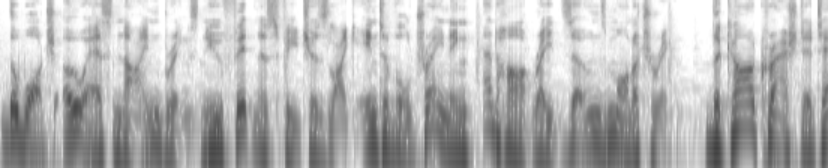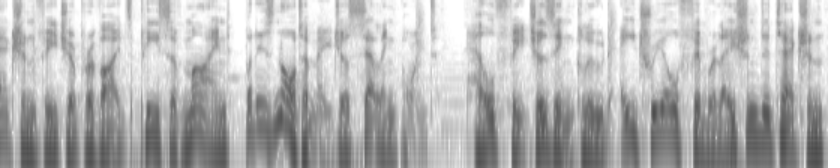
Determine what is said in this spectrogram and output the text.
The Watch OS 9 brings new fitness features like interval training and heart rate zones monitoring. The car crash detection feature provides peace of mind but is not a major selling point. Health features include atrial fibrillation detection,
